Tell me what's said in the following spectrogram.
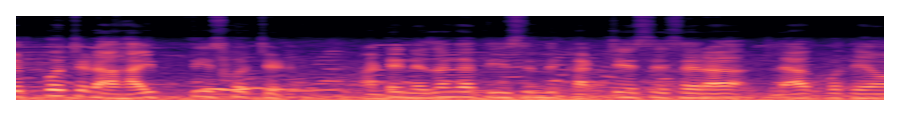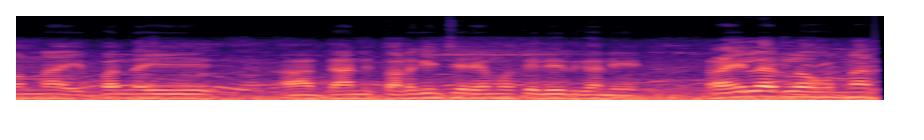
చెప్పుకొచ్చాడు ఆ హైప్ తీసుకొచ్చాడు. అంటే నిజంగా తీసింది కట్ చేసేసారా? లేకపోతే ఏమన్నా ఇబ్బంది అయ్యి దాన్ని తొలగించారేమో తెలియదు కానీ ట్రైలర్లో ఉన్న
